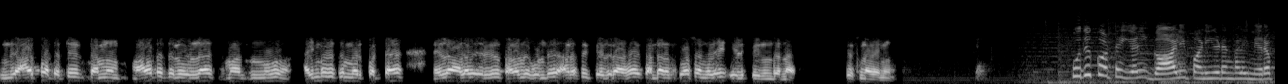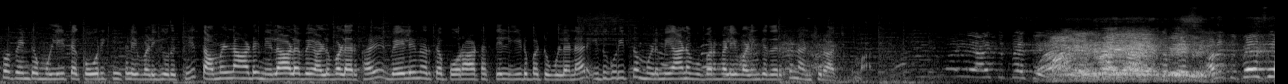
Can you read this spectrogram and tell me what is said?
இந்த ஆர்ப்பாட்டத்தில் தம் மாவட்டத்தில் உள்ள சுமார் ஐம்பதுக்கும் மேற்பட்ட நில அளவையர்கள் கலந்து கொண்டு அரசுக்கு எதிராக கண்டன கோஷங்களை எழுப்பியிருந்தனர். கிருஷ்ணவேணி. புதுக்கோட்டையில் காலி பணியிடங்களை நிரப்ப வேண்டும் உள்ளிட்ட கோரிக்கைகளை வலியுறுத்தி தமிழ்நாடு நில அளவை அலுவலர்கள் வேலைநிறுத்த போராட்டத்தில் ஈடுபட்டு உள்ளனர். இது குறித்த முழுமையான விவரங்களை வழங்கியதற்கு நன்றி ராஜ்குமார். அழைத்து பேசு. அழைத்து பேசு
